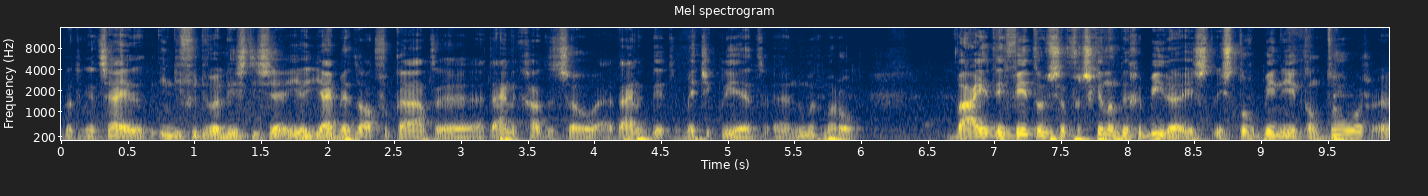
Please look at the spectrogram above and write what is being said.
wat ik net zei, individualistisch. Hè? J- jij bent de advocaat, eh, uiteindelijk gaat het zo, uiteindelijk dit met je cliënt, eh, noem het maar op. Waar je het in vindt, op verschillende gebieden. Is, is toch binnen je kantoor, eh,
